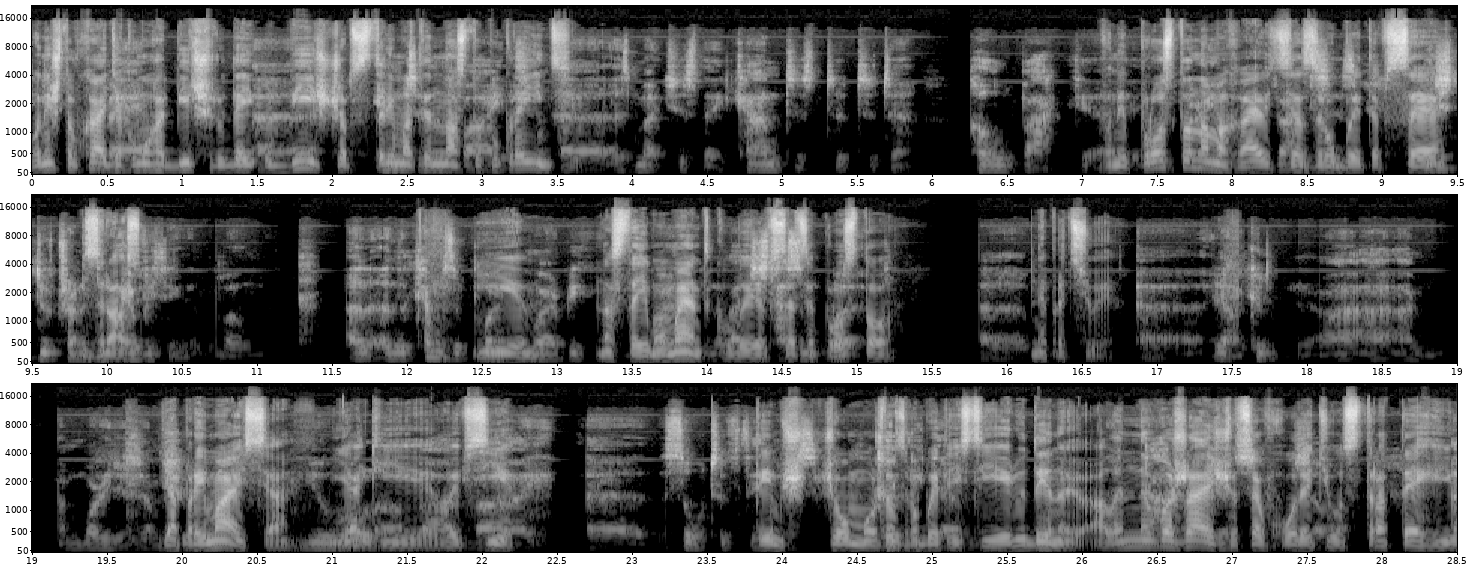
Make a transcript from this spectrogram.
Вони штовхають якомога більше людей у бій, щоб стримати наступ українців. Вони просто намагаються зробити все і зразу. І настає момент, коли все це просто не працює. Я приймаюся, як і ви всі, тим, що можна зробити із цією людиною, але не вважаю, що це входить у стратегію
